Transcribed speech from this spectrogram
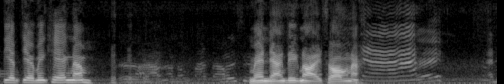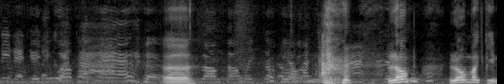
เตรียมแจวไม่แข้งน้ำแม่นหยังเด็กหน่อยซองนะอันนี้เนี่ยยั่วๆค่ะเออลองเขาไว้ก่อนเดี๋ยวมันลงลงมากิน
